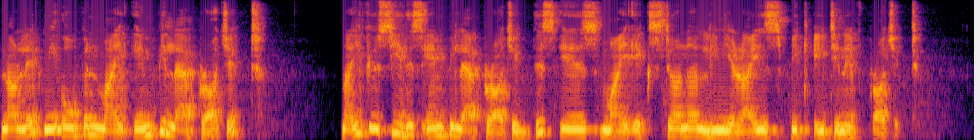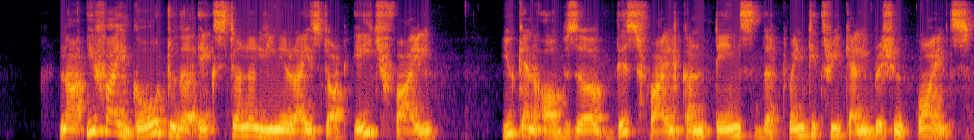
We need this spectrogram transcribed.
Now let me open my MPLAB project. Now if you see this MPLAB project, this is my external linearized PIC18F project. Now if I go to the external linearized.h file, you can observe this file contains the 23 calibration points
